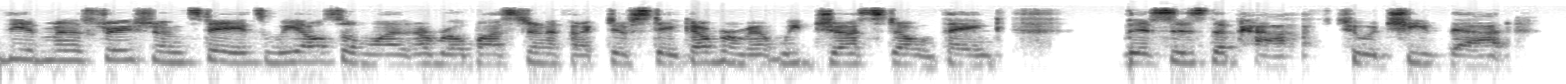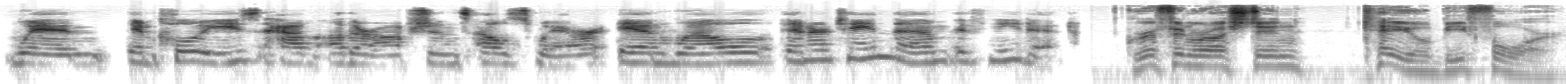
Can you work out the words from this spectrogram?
the administration states, we also want a robust and effective state government. We just don't think this is the path to achieve that when employees have other options elsewhere and will entertain them if needed. Griffin Rushton, KOB4.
